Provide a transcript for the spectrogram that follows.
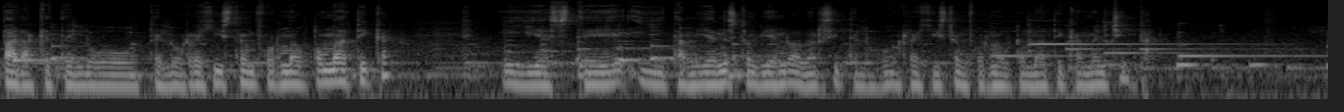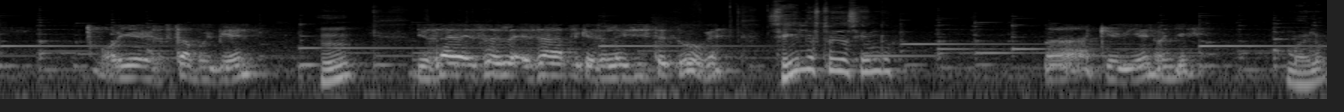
para que te lo, te lo registre en forma automática. Y, este, y también estoy viendo a ver si te lo registra en forma automática MailChimp. Oye, está muy bien. ¿Mm? ¿Y esa, esa, esa, aplicación la hiciste tú o qué? Sí, la estoy haciendo. Ah, qué bien, oye. Bueno.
